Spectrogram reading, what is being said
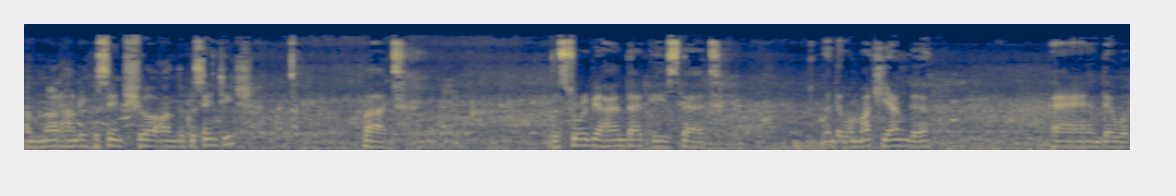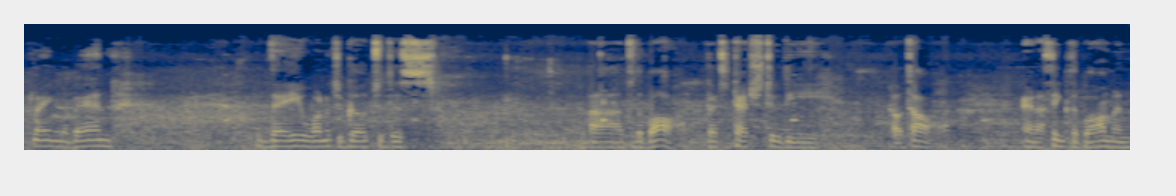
I'm not 100% sure on the percentage, but the story behind that is that when they were much younger and they were playing in a band, they wanted to go to this uh, to the bar that's attached to the hotel. And I think the barman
